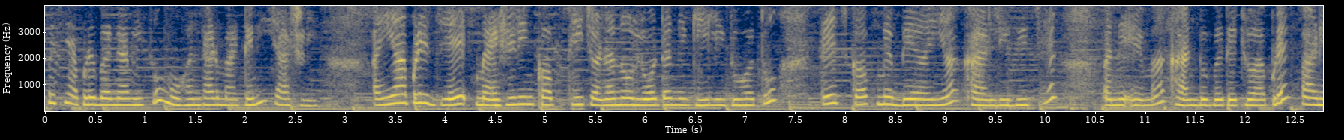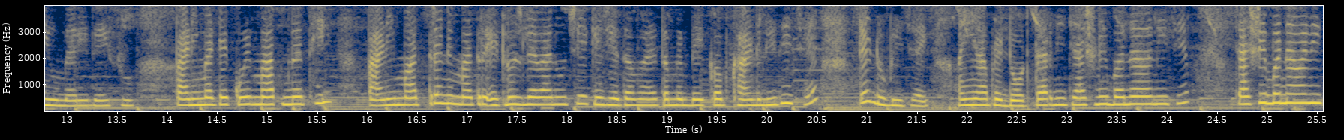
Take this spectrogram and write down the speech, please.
પછી આપણે બનાવીશું મોહનથાળ માટેની ચાસણી. અહીંયા આપણે જે મેઝરિંગ કપથી ચણાનો લોટ અને ઘી લીધું હતું, તે જ કપ મેં બે અહીંયા ખાંડ લીધી છે અને એમાં ખાંડ ડૂબે તેટલું આપણે પાણી ઉમેરી દઈશું. પાણી માટે કોઈ માપ નથી પાણી માત્ર ને માત્ર એટલું જ લેવાનું છે કે જે તમારે તમે બે કપ ખાંડ લીધી છે, તે ડૂબી જાય. અહીંયા આપણે દોડતારની ચાસણી બનાવવાની છે. ચાસણી બનાવવાની,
